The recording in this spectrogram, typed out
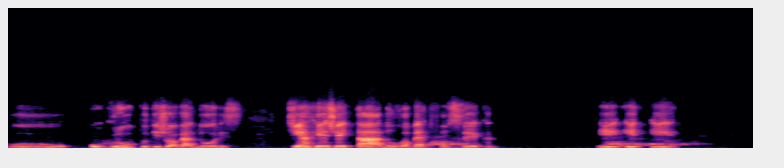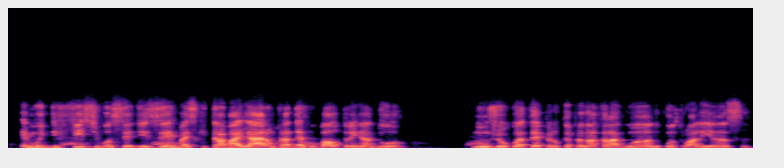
o, o, grupo de jogadores tinha rejeitado o Roberto Fonseca e, e, e é muito difícil você dizer, mas que trabalharam para derrubar o treinador num jogo até pelo Campeonato Alagoano contra o Aliança.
